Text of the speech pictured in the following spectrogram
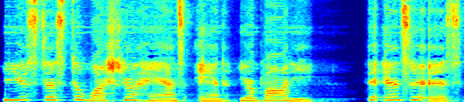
You use this to wash your hands and your body. The answer is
